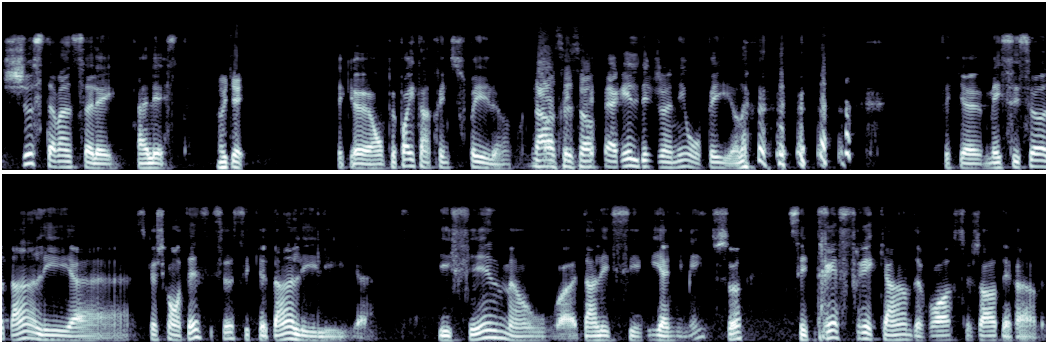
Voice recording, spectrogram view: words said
juste avant le Soleil, à l'est. OK. Fait qu'on ne peut pas être en train de souper, là. non, c'est ça. Préparer le déjeuner au pire, fait que, mais c'est ça, dans les. Euh, ce que je comptais, c'est ça, c'est que dans les, les, euh, films ou euh, dans les séries animées, tout ça, c'est très fréquent de voir ce genre d'erreur-là.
